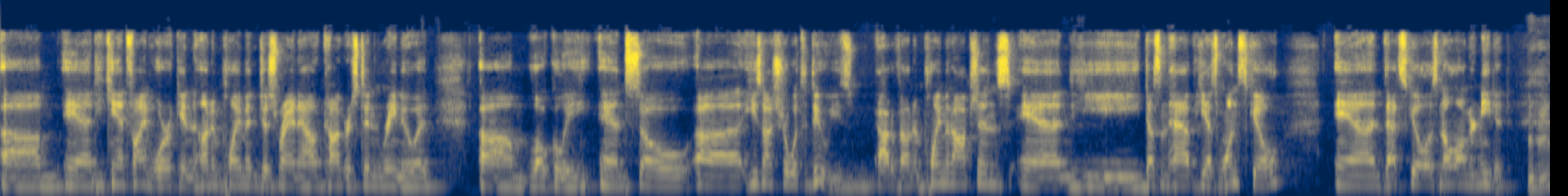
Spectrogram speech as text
um, and he can't find work. And unemployment just ran out. Congress didn't renew it um, locally, and so uh, he's not sure what to do. He's out of unemployment options, and he doesn't have. He has one skill, and that skill is no longer needed. Mm-hmm.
